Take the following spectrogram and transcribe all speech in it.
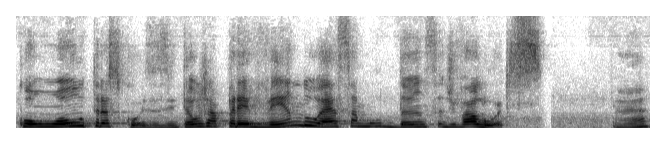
com outras coisas. Então, já prevendo essa mudança de valores. Né?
